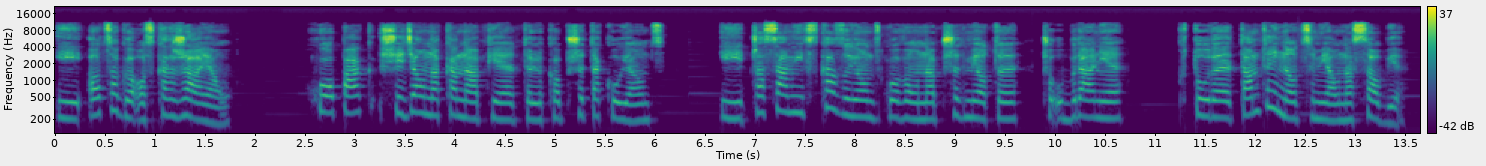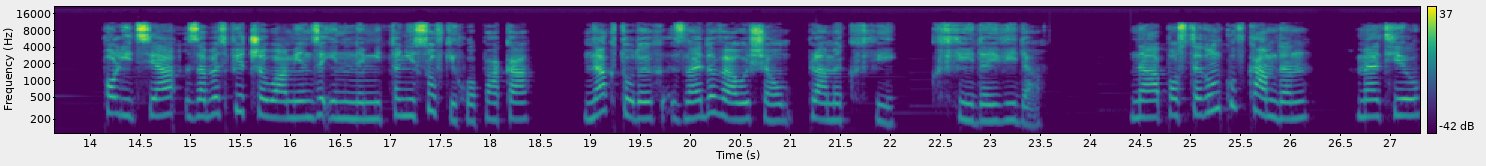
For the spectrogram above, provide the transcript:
i o co go oskarżają. Chłopak siedział na kanapie tylko przytakując i czasami wskazując głową na przedmioty czy ubranie, które tamtej nocy miał na sobie. Policja zabezpieczyła między innymi tenisówki chłopaka, na których znajdowały się plamy krwi, krwi Davida. Na posterunku w Camden Matthew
